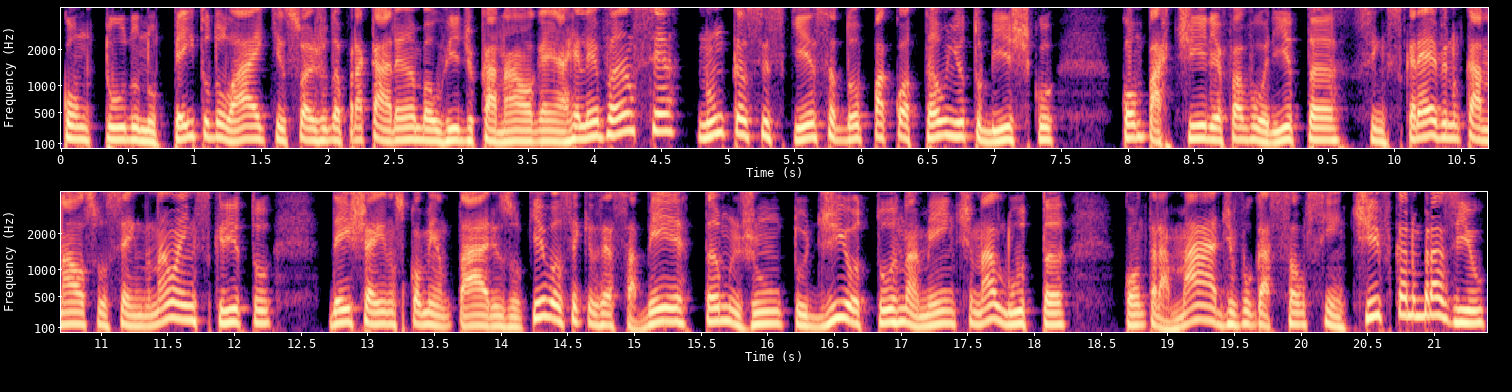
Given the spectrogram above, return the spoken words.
com tudo no peito do like. Isso ajuda pra caramba o vídeo canal a ganhar relevância. Nunca se esqueça do pacotão youtubístico. Compartilha, favorita, se inscreve no canal se você ainda não é inscrito. Deixa aí nos comentários o que você quiser saber. Tamo junto dioturnamente na luta contra a má divulgação científica no Brasil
